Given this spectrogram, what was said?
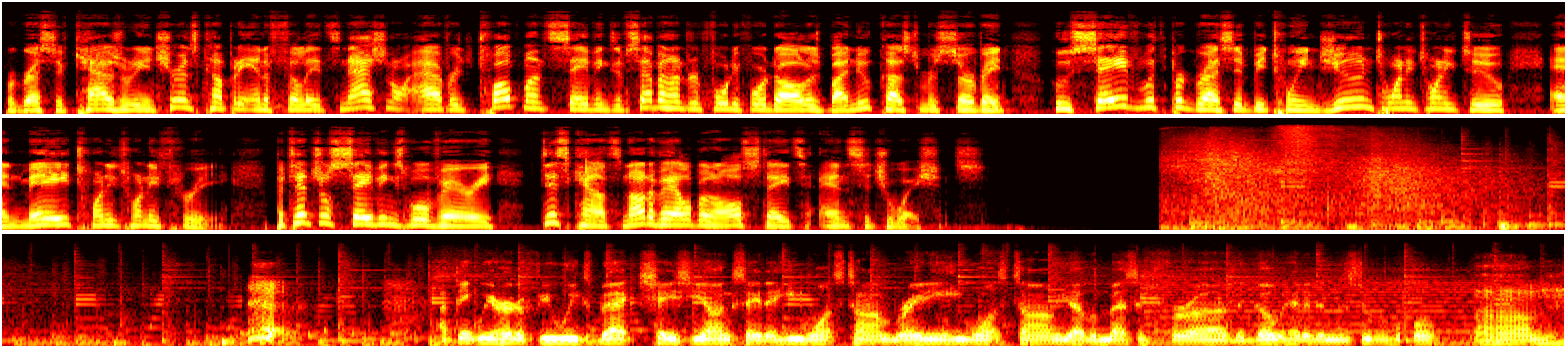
Progressive Casualty Insurance Company and affiliates national average 12 month savings of $744 by new customers surveyed who saved with Progressive between June 2022 and May 2023. Potential savings will vary, discounts not available in all states and situations. I think we heard a few weeks back Chase Young say that he wants Tom Brady. He wants Tom. You have a message for uh, the GOAT headed into the Super Bowl? Um,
